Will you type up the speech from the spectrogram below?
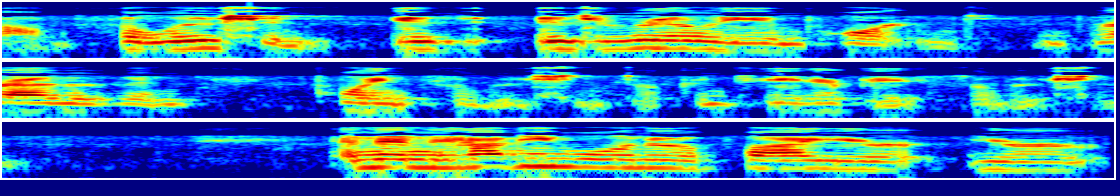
um, solution is, is really important rather than point solutions or container-based solutions. And then how do you want to apply your, your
